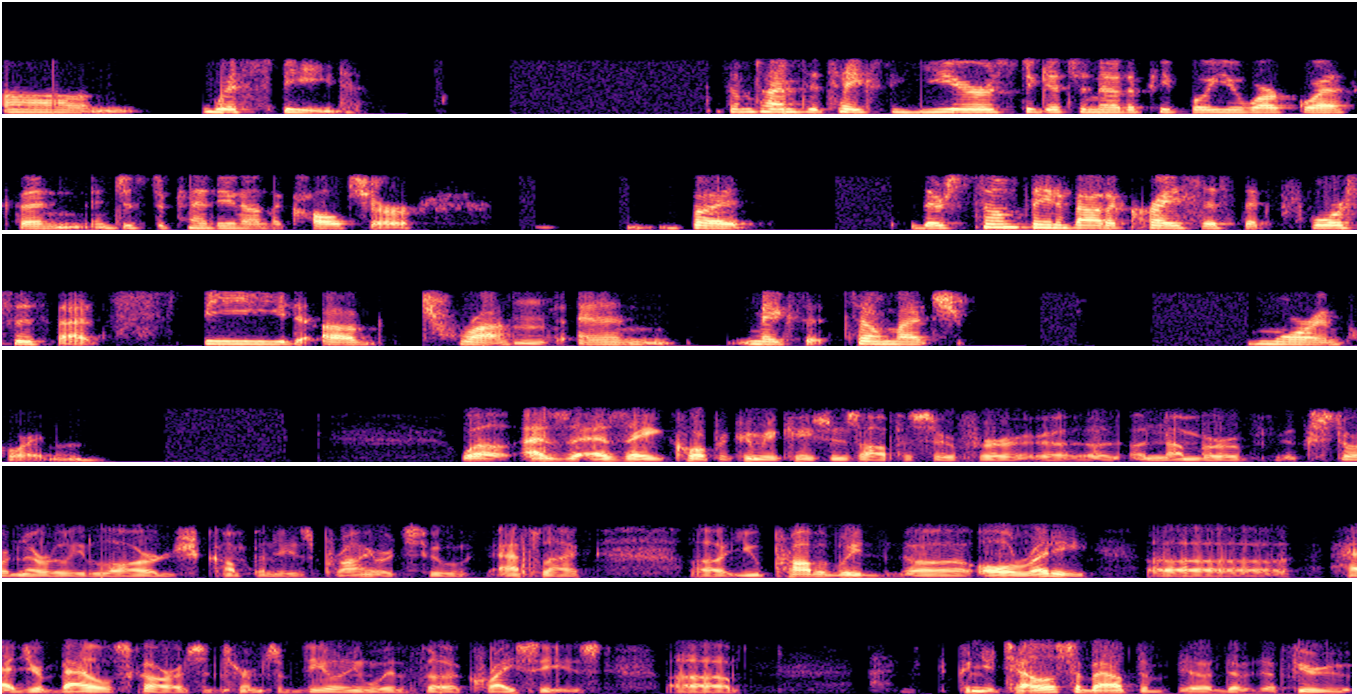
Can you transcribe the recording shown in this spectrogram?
um, with speed sometimes it takes years to get to know the people you work with and, and just depending on the culture but there's something about a crisis that forces that speed of trust mm. and makes it so much more important well, as as a corporate communications officer for a, a number of extraordinarily large companies prior to Aflac, uh, you probably uh, already uh, had your battle scars in terms of dealing with uh, crises. Uh, can you tell us about the, uh, the if you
